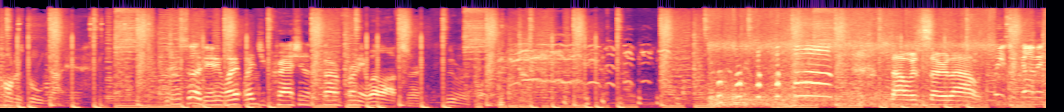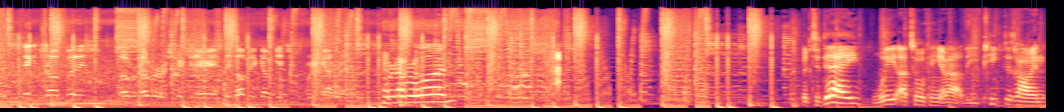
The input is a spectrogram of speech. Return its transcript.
It is hot as balls out here. So, Danny, why, why did you crash into the car in front of you? Well, officer, we were recording. That was so loud. Police are coming, taking drone footage over over a restricted area. They told me to come get you before you got arrested. We're number one. But today we are talking about the Peak Design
